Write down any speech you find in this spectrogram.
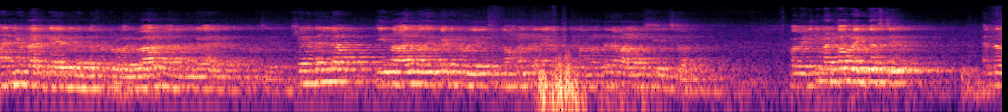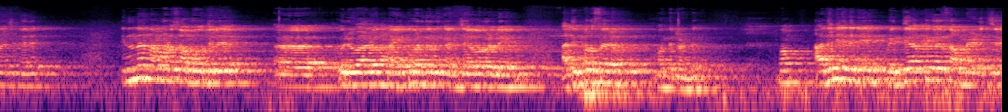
ആന്റി ഡ്രഗ് ആയിട്ട് ബന്ധപ്പെട്ടുള്ള ഒരുപാട് നല്ല നല്ല കാര്യങ്ങൾ ചെയ്തു. പക്ഷെ അതെല്ലാം ഈ നാല് മതിക്കേടിനുള്ളിൽ നമ്മൾ തന്നെ നമ്മൾ തന്നെ വളർന്ന് ശീലിച്ചതാണ്. അപ്പൊ എനിക്ക് വേണ്ട റിക്വസ്റ്റ് എന്താണെന്ന് വെച്ചാൽ ഇന്ന് നമ്മുടെ സമൂഹത്തിൽ ഒരുപാട് മയക്കുമരുന്നുകളും കഞ്ചാവുകളുടെയും അതിപ്രസരം വന്നിട്ടുണ്ട്. അപ്പം അതിനെതിരെ വിദ്യാർത്ഥികൾ സമ്മേളിച്ച്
